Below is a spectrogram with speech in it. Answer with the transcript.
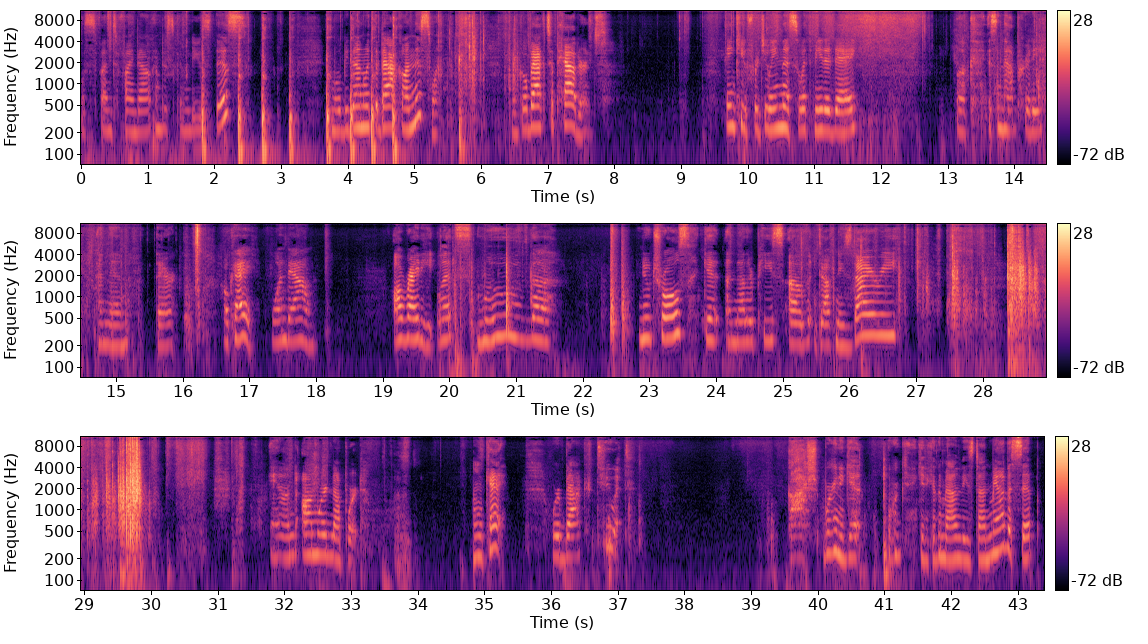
was fun to find out. I'm just going to use this. And we'll be done with the back on this one. We'll go back to patterns. Thank you for doing this with me today. Look, isn't that pretty? And then there. Okay, one down. Alrighty, let's move the neutrals. Get another piece of Daphne's Diary. and onward and upward. Okay, we're back to it. Gosh, we're gonna get we're gonna get a good amount of these done. May I have a sip?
